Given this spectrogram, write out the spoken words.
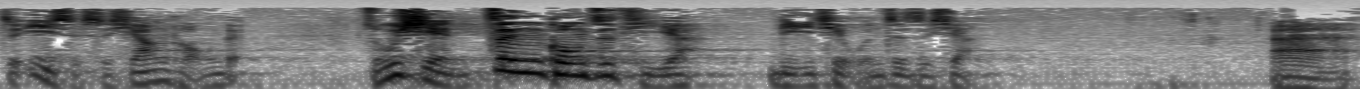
这意思是相同的，足显真空之体呀，离一切文字之下。哎，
